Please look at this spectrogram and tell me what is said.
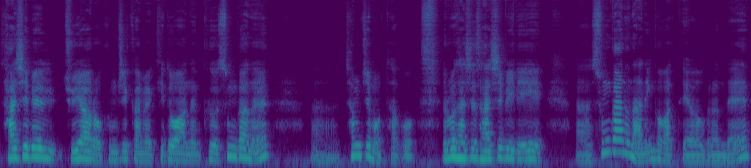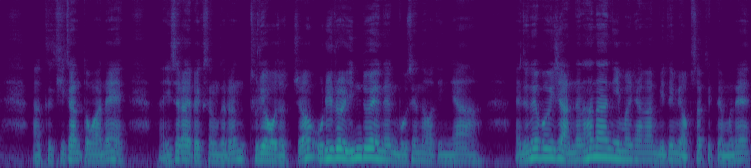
40일 주야로 금식하며 기도하는 그 순간을 아, 참지 못하고 여러분 사실 40일이 아, 순간은 아닌 것 같아요. 그런데 아, 그 기간 동안에 이스라엘 백성들은 두려워졌죠. 우리를 인도해낸 모세는 어딨냐? 네, 눈에 보이지 않는 하나님을 향한 믿음이 없었기 때문에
